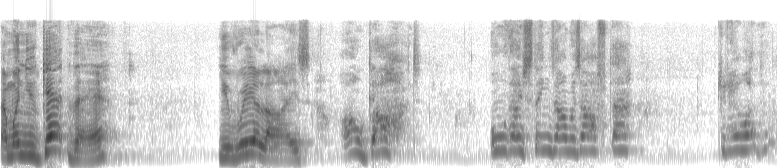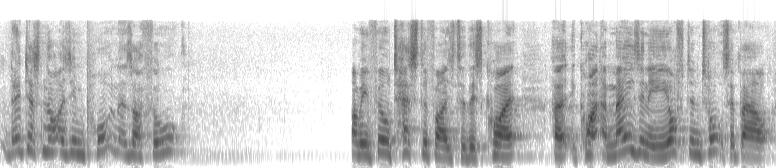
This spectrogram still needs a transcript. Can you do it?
And when you get there, you realize, oh God, all those things I was after, do you know what? They're just not as important as I thought. I mean, Phil testifies to this quite, uh, quite amazingly. He often talks about,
